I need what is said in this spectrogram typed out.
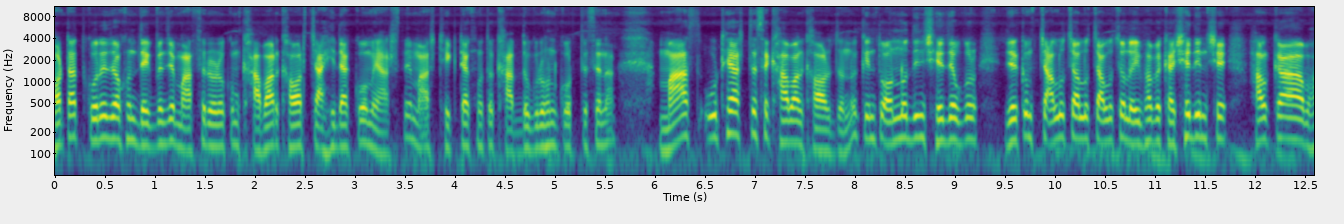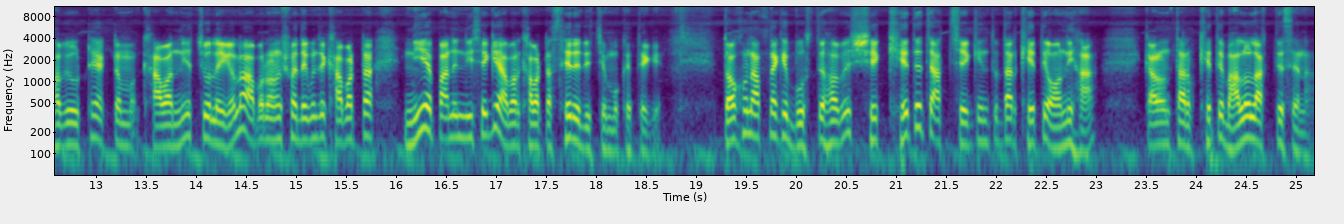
হঠাৎ করে যখন দেখবেন যে মাছের ওরকম খাবার খাওয়ার চাহিদা কমে আসছে, মাছ ঠিকঠাক মতো খাদ্য গ্রহণ করতেছে না। মাছ উঠে আসতেছে খাবার খাওয়ার জন্য, কিন্তু অন্যদিন সে যেরকম চালু চালু চালু চালু এইভাবে খায়, সেদিন সে হালকাভাবে উঠে একটা খাবার নিয়ে চলে গেল। আবার অনেক সময় দেখবেন যে খাবারটা নিয়ে পানির নিচে গিয়ে আবার খাবারটা ছেড়ে দিচ্ছে মুখের থেকে। তখন আপনাকে বুঝতে হবে, সে খেতে চাচ্ছে কিন্তু তার খেতে অনীহা, কারণ তার খেতে ভালো লাগতেছে না।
